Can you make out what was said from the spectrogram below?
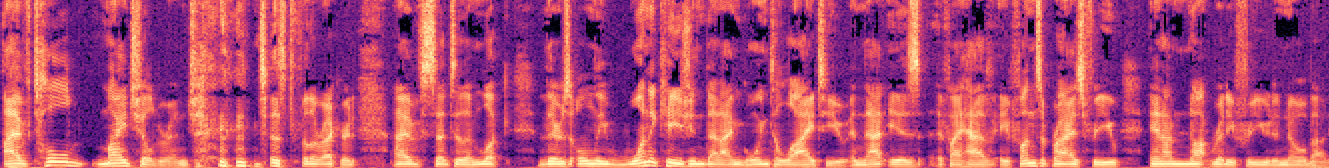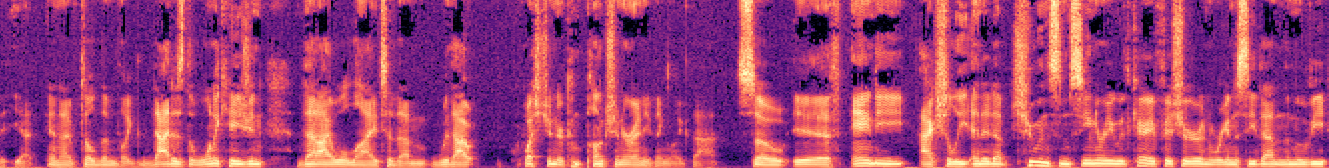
I've told my children, just for the record, I've said to them, look, there's only one occasion that I'm going to lie to you, and that is if I have a fun surprise for you and I'm not ready for you to know about it yet. And I've told them, like, that is the one occasion that I will lie to them without question or compunction or anything like that. So if Andy actually ended up chewing some scenery with Carrie Fisher, and we're going to see that in the movie,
